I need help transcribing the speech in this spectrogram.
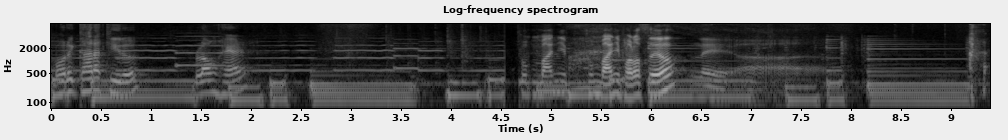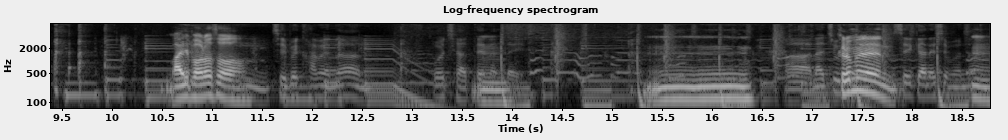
머리카락 길어 long hair 돈 많이 돈 많이 벌었어요? 네 많이 벌어서 음, 집에 가면은 고쳐야 되는데 음, 아 나중에 그러면은- 시간 있으면은 음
